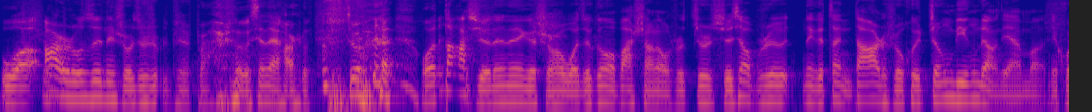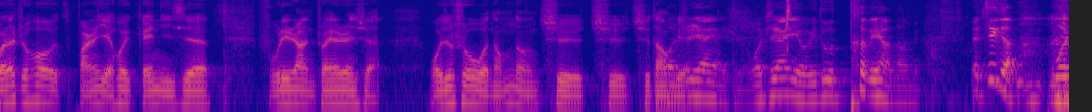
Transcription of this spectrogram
我二十多岁那时候就是不是不是二十多，我现在二十多，就是我大学的那个时候，我就跟我爸商量，我说就是学校不是那个在你大二的时候会征兵两年嘛，你回来之后反正也会给你一些福利，让你专业任选。我就说我能不能去去去当兵？我之前也是，我之前有一度特别想当兵。呃这个我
